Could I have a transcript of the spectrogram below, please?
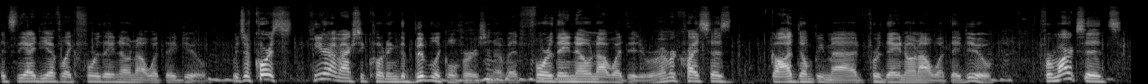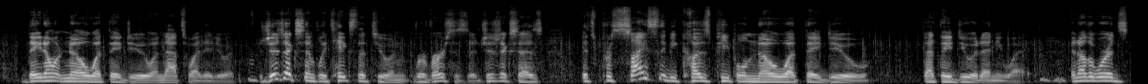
it's the idea of like, for they know not what they do. Mm-hmm. Which, of course, here I'm actually quoting the biblical version of it, for they know not what they do. Remember, Christ says, God, don't be mad, for they know not what they do. Mm-hmm. For Marx, it's, they don't know what they do, and that's why they do it. mm hmm Zizek simply takes the two and reverses it. Zizek says, it's precisely because people know what they do that they do it anyway. Mm-hmm. In other words,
